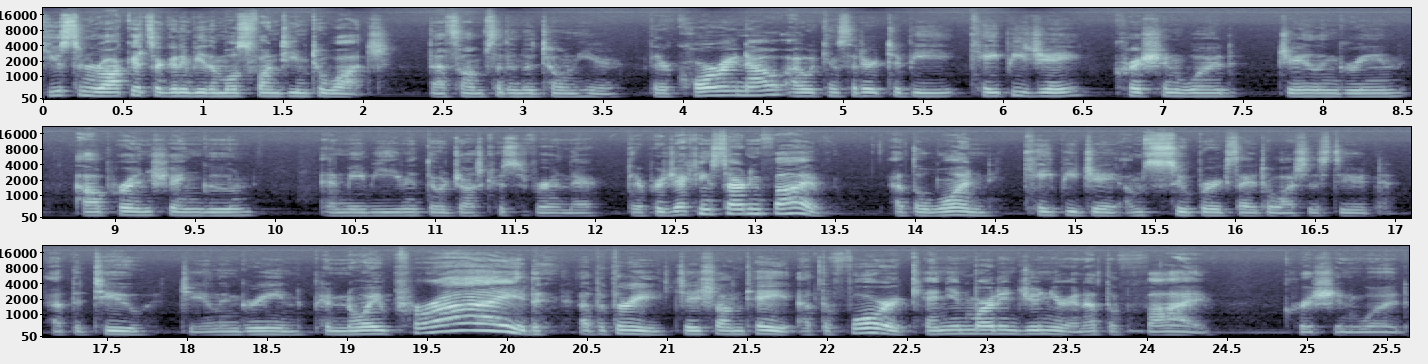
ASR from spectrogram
Houston Rockets are going to be the most fun team to watch. That's how I'm setting the tone here. Their core right now, I would consider it to be KPJ, Christian Wood, Jalen Green, Alperen Sengun, and maybe even throw Josh Christopher in there. They're projecting starting five. At the one, KPJ. I'm super excited to watch this dude. At the two, Jalen Green. Pinoy Pride. At the three, Jae'Sean Tate. At the four, Kenyon Martin Jr. And at the five, Christian Wood.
